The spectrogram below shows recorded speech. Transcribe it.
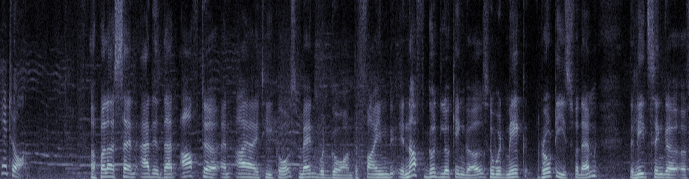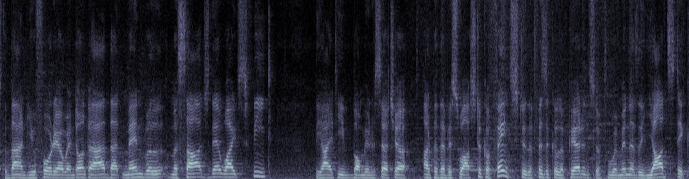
hit on. Uh, Palash Sen added that after an IIT course, men would go on to find enough good-looking girls who would make rotis for them the lead singer of the band Euphoria went on to add that men will massage their wives' feet. The IIT Bombay researcher Arpita Biswas took offense to the physical appearance of women as a yardstick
